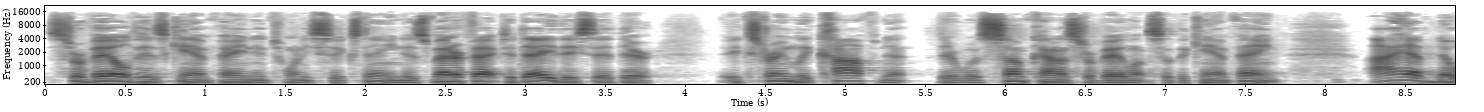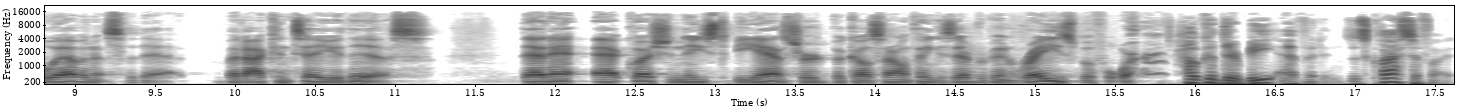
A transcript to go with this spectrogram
surveilled his campaign in 2016. As a matter of fact, today they said they're extremely confident there was some kind of surveillance of the campaign. I have no evidence for that, but I can tell you this. That, that question needs to be answered because I don't think it's ever been raised before. How could there be evidence? It's classified.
